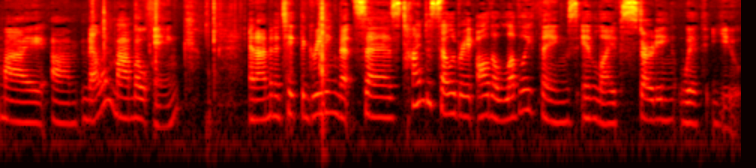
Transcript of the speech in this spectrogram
my um, Melon Mambo ink and I'm going to take the greeting that says, time to celebrate all the lovely things in life, starting with you.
